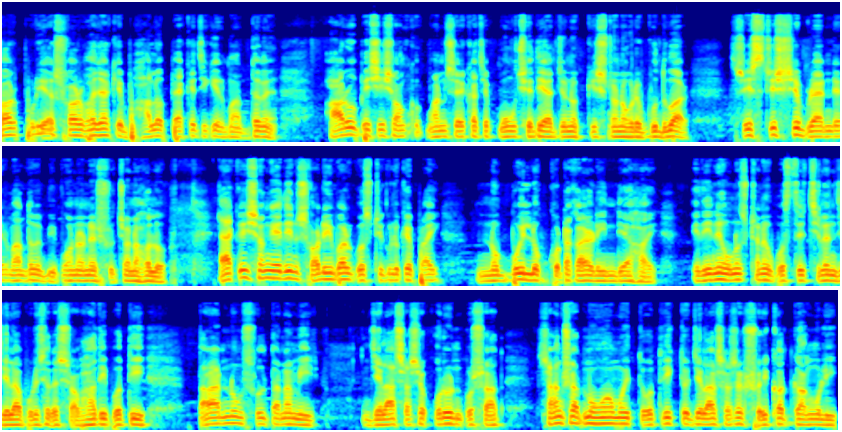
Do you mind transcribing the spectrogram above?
সরপুরিয়া সরভাজাকে ভালো প্যাকেজিংয়ের মাধ্যমে আরও বেশি সংখ্যক মানুষের কাছে পৌঁছে দেওয়ার জন্য কৃষ্ণনগরে বুধবার শ্রী শ্রী শ্রী ব্র্যান্ডের মাধ্যমে বিপণনের সূচনা হলো। একই সঙ্গে এদিন স্বনির্ভর গোষ্ঠীগুলোকে প্রায় নব্বই লক্ষ টাকার ঋণ দেওয়া হয়। এদিনে অনুষ্ঠানে উপস্থিত ছিলেন জেলা পরিষদের সভাধিপতি তারান্নুম সুলতানা মীর, জেলা শাসক অরুণ প্রসাদ, সাংসদ মহুয়া মৈত্র, অতিরিক্ত জেলা শাসক সৈকত গাঙ্গুলি,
